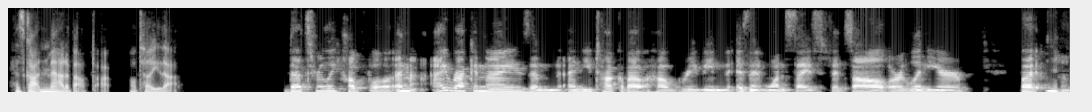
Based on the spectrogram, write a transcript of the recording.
has gotten mad about that. I'll tell you that. That's really helpful. And I recognize and and you talk about how grieving isn't one size fits all or linear. But yeah.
